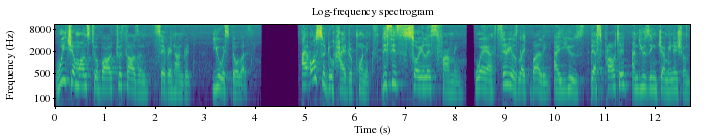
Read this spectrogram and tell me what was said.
which amounts to about 2,700 US dollars. I also do hydroponics. This is soilless farming where cereals like barley are used. They're sprouted and using germination,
